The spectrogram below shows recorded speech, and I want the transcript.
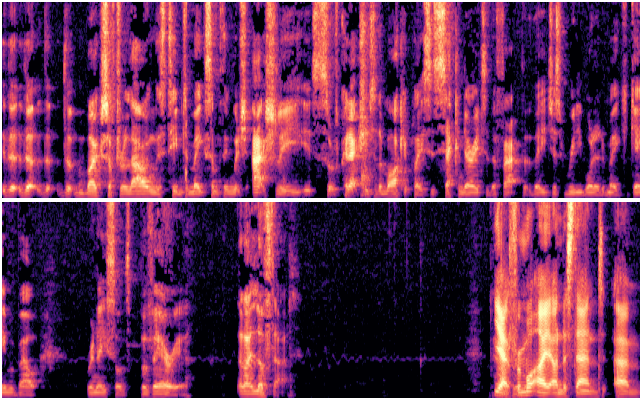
the, the, the, Microsoft are allowing this team to make something which actually its sort of connection to the marketplace is secondary to the fact that they just really wanted to make a game about Renaissance Bavaria, and I love that. Yeah, from what I understand um,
